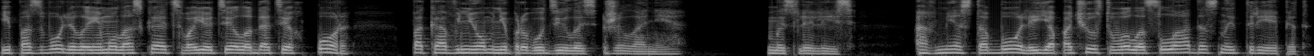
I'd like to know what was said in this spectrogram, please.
и позволила ему ласкать свое тело до тех пор, пока в нем не пробудилось желание. Мы слились, а вместо боли я почувствовала сладостный трепет.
